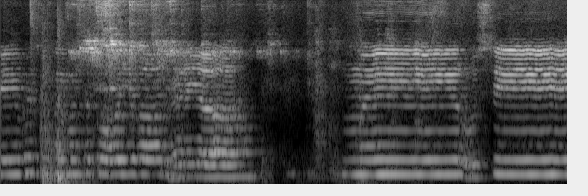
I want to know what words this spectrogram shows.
Вислухаймо Святого Євангелія. Мир усім.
